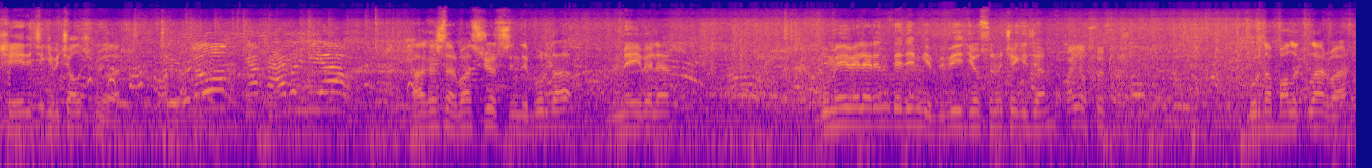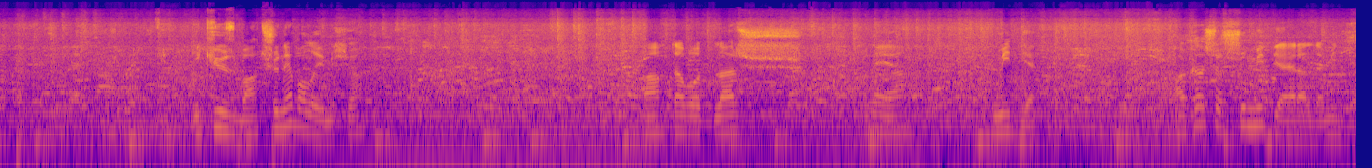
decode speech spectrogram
Şehir içi gibi çalışmıyorlar. Arkadaşlar başlıyoruz şimdi. Burada meyveler. Bu meyvelerin dediğim gibi videosunu çekeceğim. Burada balıklar var. 200 baht. Şu ne balığıymış ya? Ahtapotlar. Ne ya? Midye. Arkadaşlar şu midye herhalde midye.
